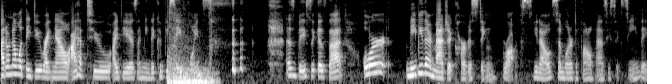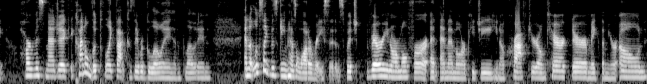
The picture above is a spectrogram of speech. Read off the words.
I don't know what they do right now. I have two ideas. I mean, they could be save points, as basic as that, or maybe they're magic harvesting rocks, you know, similar to Final Fantasy 16. They harvest magic. It kind of looked like that because they were glowing and floating. And it looks like this game has a lot of races, which very normal for an MMORPG, you know, craft your own character, make them your own.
